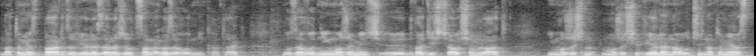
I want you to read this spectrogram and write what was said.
Natomiast bardzo wiele zależy od samego zawodnika, tak? Bo zawodnik może mieć yy, 28 lat i może, może się wiele nauczyć, natomiast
